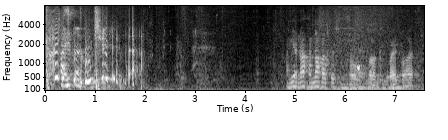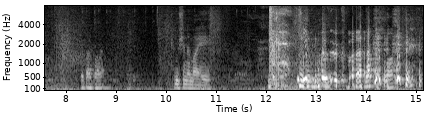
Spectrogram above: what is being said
Kaisa Dojin. I mean, I'm not, I'm not hard pushing. Oh fuck, bye bot. Yeah, bye bye. Lucian MIA. What the fuck?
